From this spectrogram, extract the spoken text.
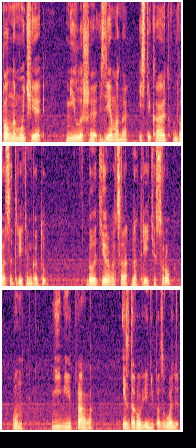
Полномочия Милоша Земана истекают в 23 году. Баллотироваться на третий срок он не имеет права и здоровье не позволит.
